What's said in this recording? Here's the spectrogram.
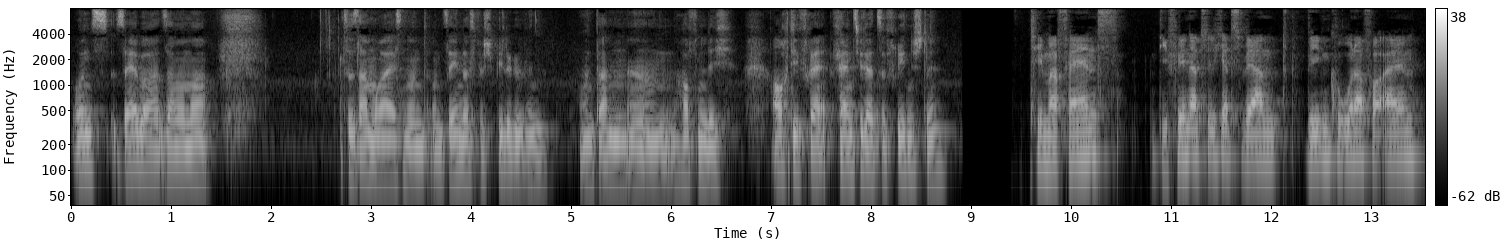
uns selber, sagen wir mal, zusammenreißen und, und sehen, dass wir Spiele gewinnen und dann äh, hoffentlich auch die Fans wieder zufriedenstellen. Thema Fans, die fehlen natürlich jetzt während wegen Corona vor allem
